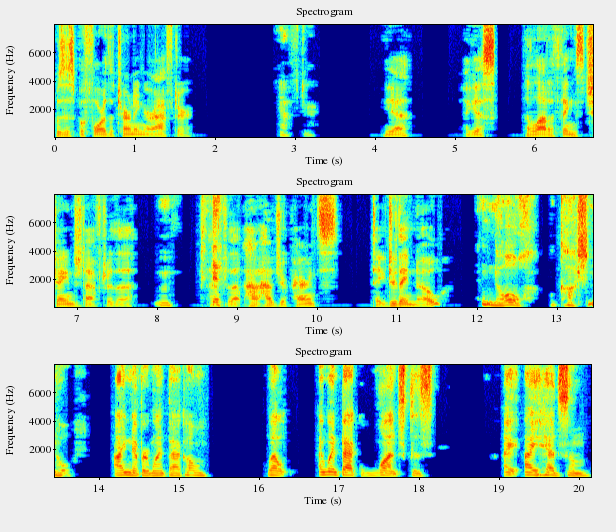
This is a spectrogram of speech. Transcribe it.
was this before the turning or after? After. Yeah? I guess a lot of things changed after the mm. after that. How how did your parents take do they know? No. Oh gosh, no. I never went back home. Well, I went back once because I I had some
